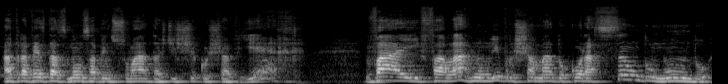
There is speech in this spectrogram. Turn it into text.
através das mãos abençoadas de Chico Xavier, vai falar num livro chamado Coração do Mundo,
